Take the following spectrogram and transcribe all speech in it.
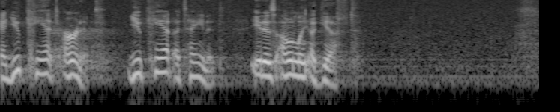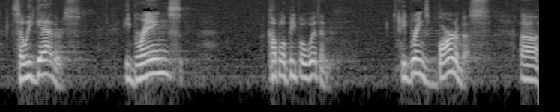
and you can't earn it, you can't attain it. It is only a gift. So he gathers. He brings a couple of people with him. He brings Barnabas, uh,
